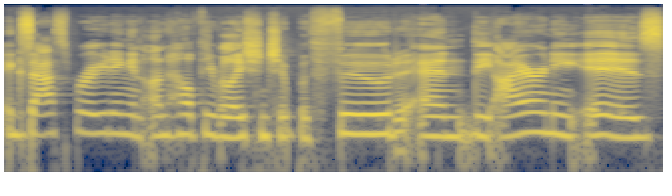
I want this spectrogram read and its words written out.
exasperating an unhealthy relationship with food. And the irony is,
